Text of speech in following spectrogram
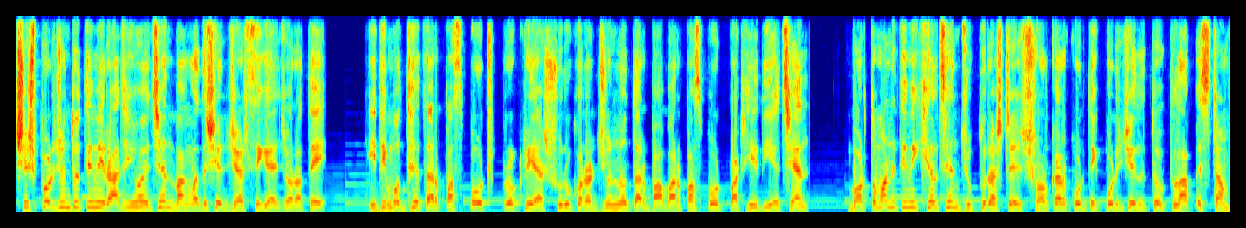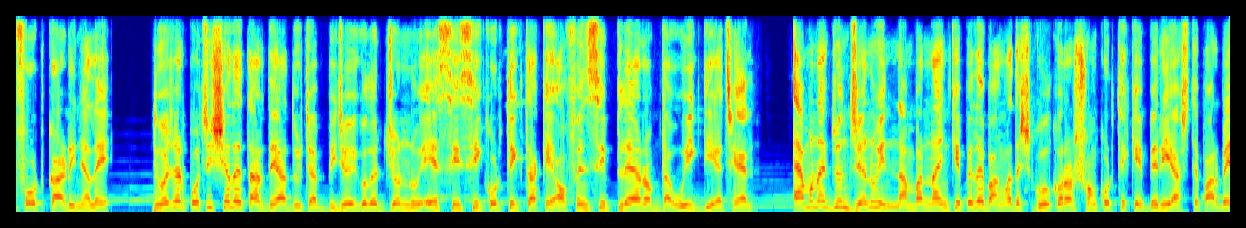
শেষ পর্যন্ত তিনি রাজি হয়েছেন বাংলাদেশের জার্সি গায়ে জড়াতে। ইতিমধ্যে তার পাসপোর্ট প্রক্রিয়া শুরু করার জন্য তার বাবার পাসপোর্ট পাঠিয়ে দিয়েছেন। বর্তমানে তিনি খেলছেন যুক্তরাষ্ট্রের সরকার কর্তৃক পরিচালিত ক্লাব স্টামফোর্ড কার্ডিনালে। দু হাজার পঁচিশ সালে তার দেয়া দুইটা বিজয়ী গোলের জন্য এসিসি কর্তৃক তাকে offensive player of the week দিয়েছেন। এমন একজন জেনুইন নাম্বার নাইনকে পেলে বাংলাদেশ গোল করার সংকট থেকে বেরিয়ে আসতে পারবে।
